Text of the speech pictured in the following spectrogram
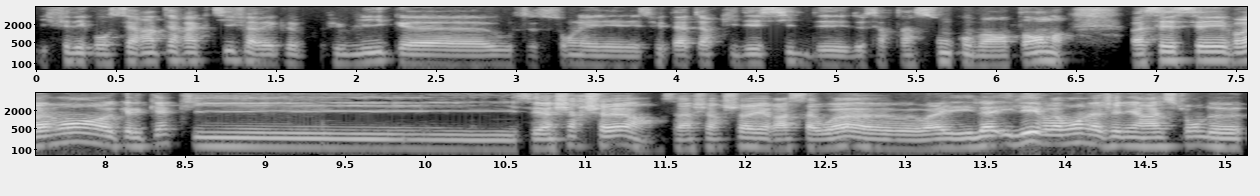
il fait des concerts interactifs avec le public euh, où ce sont les, les spectateurs qui décident des- de certains sons qu'on va entendre. Bah, c'est, c'est vraiment euh, quelqu'un qui, c'est un chercheur, c'est un chercheur Hirasawa. euh, voilà, il, a- il est vraiment de la génération de,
